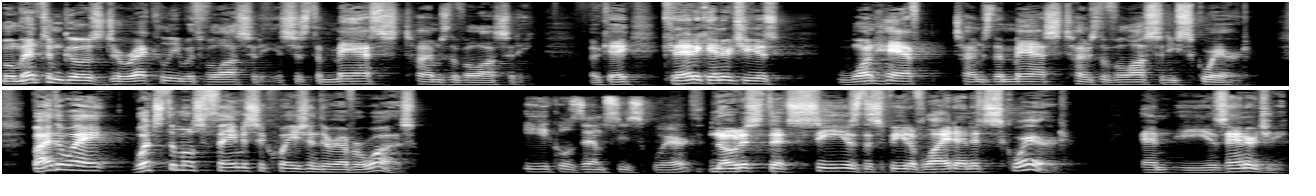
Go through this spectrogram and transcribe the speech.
Momentum goes directly with velocity. It's just the mass times the velocity. Okay, kinetic energy is one half times the mass times the velocity squared. By the way, what's the most famous equation there ever was? E equals MC squared. Notice that c is the speed of light and it's squared, and e is energy.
